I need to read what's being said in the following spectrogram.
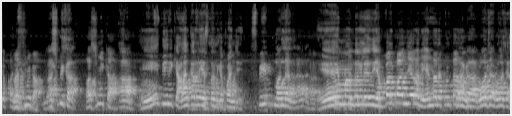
చేస్తాం. రష్మిక. రష్మిక. రష్మిక. ఆ, ఏ దీనికి అలంకరణ చేస్తాందుకే పని చేయి. స్పీడ్ మందన. ఏం మందన లేదు ఎవ్వరు పని చేయరు అది ఏందనుకుంటారు? రోజా రోజా.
